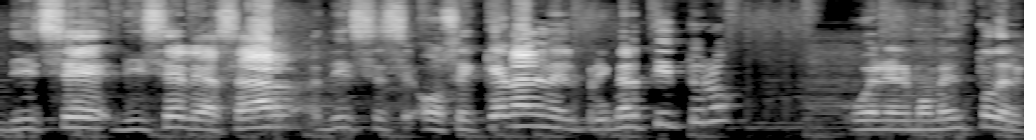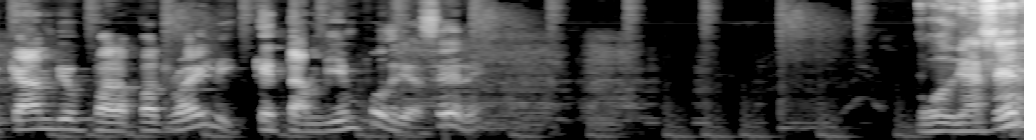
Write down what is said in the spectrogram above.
Dice, dice Eleazar, dice, o se quedan en el primer título o en el momento del cambio para Pat Riley, que también podría ser, ¿eh? Podría ser,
